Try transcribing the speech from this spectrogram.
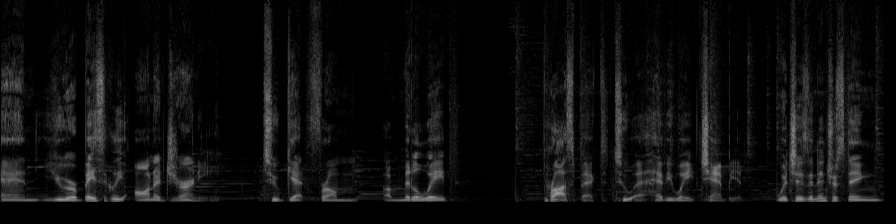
And you're basically on a journey to get from a middleweight prospect to a heavyweight champion, which is an interesting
